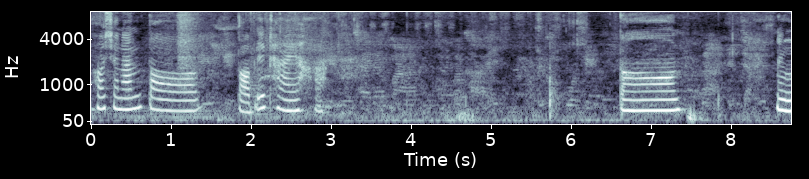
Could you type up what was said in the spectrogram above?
เพราะฉะนั้นตอบตอบเลขไทยค่ะ ตอบหนึ่ง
